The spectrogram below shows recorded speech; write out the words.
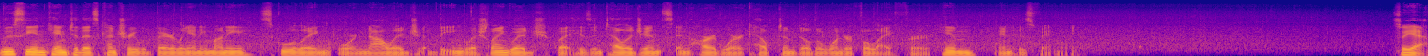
Lucian came to this country with barely any money, schooling, or knowledge of the English language, but his intelligence and hard work helped him build a wonderful life for him and his family. So, yeah,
